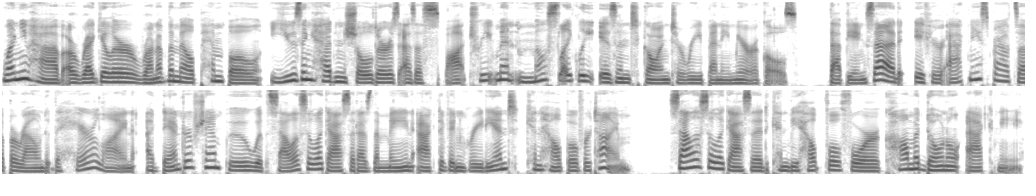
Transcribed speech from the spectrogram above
When you have a regular run of the mill pimple, using head and shoulders as a spot treatment most likely isn't going to reap any miracles. That being said, if your acne sprouts up around the hairline, a dandruff shampoo with salicylic acid as the main active ingredient can help over time. Salicylic acid can be helpful for comedonal acne,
